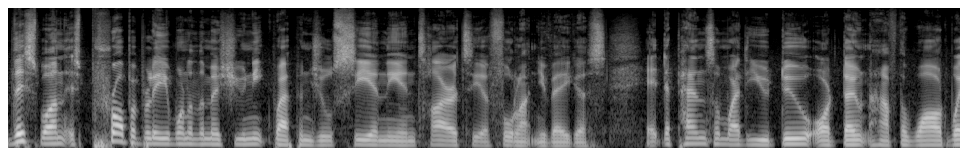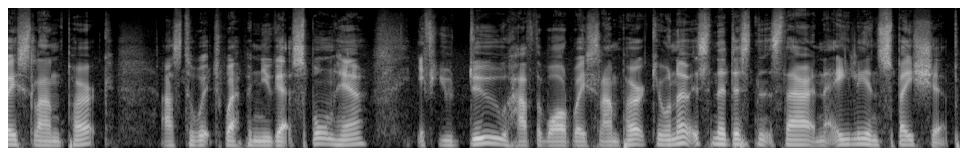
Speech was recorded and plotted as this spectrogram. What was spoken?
This one is probably one of the most unique weapons you'll see in the entirety of Fallout New Vegas. It depends on whether you do or don't have the Wild Wasteland perk, as to which weapon you get spawn here. If you do have the Wild Wasteland perk, you will notice in the distance there an alien spaceship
